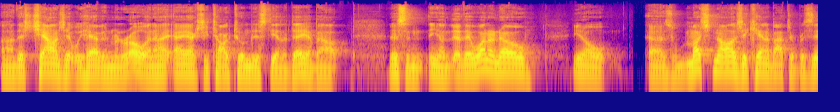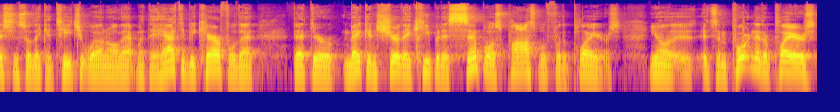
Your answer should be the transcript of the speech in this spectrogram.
uh, this challenge that we have in Monroe. And I, I actually talked to them just the other day about this, and you know they, they want to know, you know, as much knowledge they can about their position so they can teach it well and all that. But they have to be careful that that they're making sure they keep it as simple as possible for the players. You know, it's important that the players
